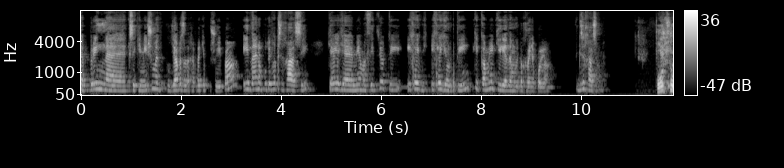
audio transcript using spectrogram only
Ε, πριν ε, ξεκινήσουμε, που διάβαζα τα χαρτάκια που σου είπα, είδα ένα που το είχα ξεχάσει και έλεγε μία μαθήτρια ότι είχα, είχα γιορτή και καμία κυρία δεν μου είπε χρόνια πολλά. Την ξεχάσαμε. Πόσο,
